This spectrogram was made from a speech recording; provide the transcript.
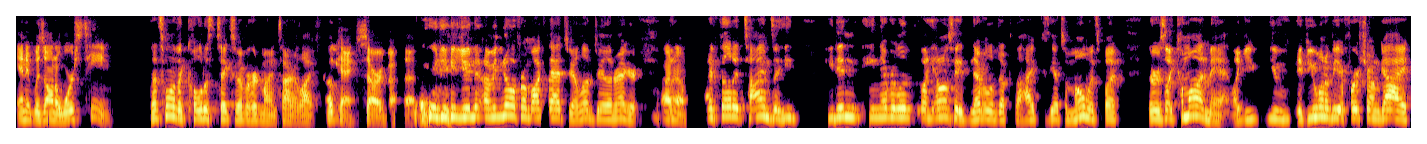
and it was on a worse team. That's one of the coldest takes I've ever heard in my entire life. Okay, sorry about that. you know, I mean, you know, from Waxahachie, I love Jalen Reagor. I know. I felt at times that he he didn't he never lived like I don't say never lived up to the hype because he had some moments, but there was like, come on, man, like you you if you want to be a first round guy,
